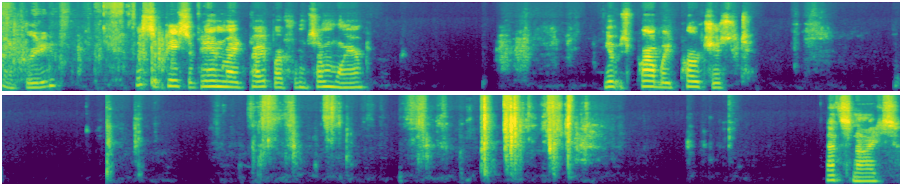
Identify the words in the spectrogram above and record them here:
kind of pretty. This is a piece of handmade paper from somewhere. It was probably purchased. That's nice.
